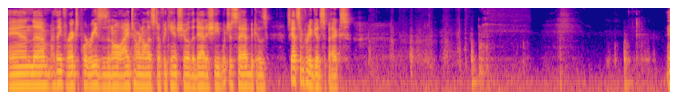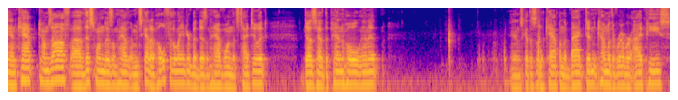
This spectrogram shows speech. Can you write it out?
and um, I think for export reasons and all ITAR and all that stuff, we can't show the data sheet, which is sad because it's got some pretty good specs. And cap comes off. Uh, this one doesn't have, I mean, it's got a hole for the lanyard, but doesn't have one that's tied to it. it does have the pinhole in it. And it's got this little cap on the back. Didn't come with a rubber eyepiece,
